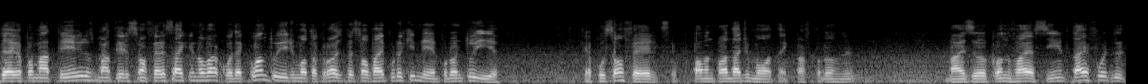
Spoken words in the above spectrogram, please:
pega pra Mateiros, Mateiros São Félix sai aqui em Nova Cor. É quando tu ia de motocross, o pessoal vai por aqui mesmo, por onde tu ia que é por São Félix, que é para andar de moto, né? Que passa por... Mas eu, quando vai assim, ele tá, fudido,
